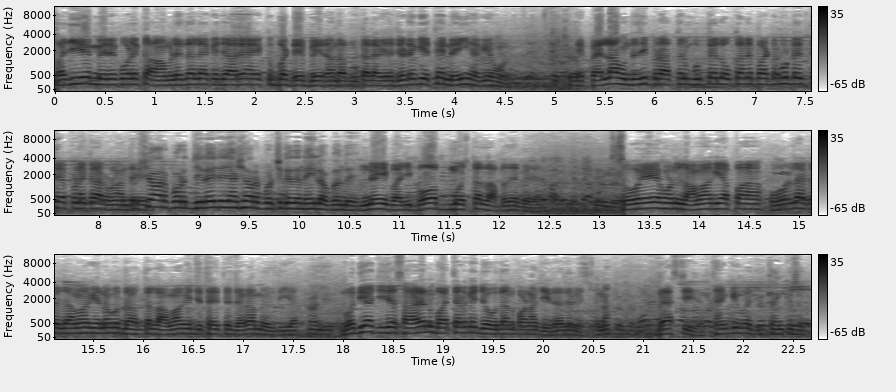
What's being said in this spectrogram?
ਭਾਜੀ ਇਹ ਮੇਰੇ ਕੋਲ ਇੱਕ ਆਮਲੇ ਦਾ ਲੈ ਕੇ ਜਾ ਰਿਹਾ ਇੱਕ ਵੱਡੇ ਬੇਰਾਂ ਦਾ ਬੂਟਾ ਲੈ ਕੇ ਜਾ ਜਿਹੜੇ ਕਿ ਇੱਥੇ ਨਹੀਂ ਹੈਗੇ ਹੁਣ। ਇਹ ਪਹਿਲਾਂ ਹੁੰਦੇ ਸੀ ਪੁਰਾਤਨ ਬੂਟੇ ਲੋਕਾਂ ਨੇ ਪੱਟ ਪੁੱਟ ਦਿੱਤੇ ਆਪਣੇ ਘਰ ਬਣਾਉਂਦੇ। ਹੁਸ਼ਿਆਰਪੁਰ ਜ਼ਿਲ੍ਹੇ 'ਚ ਜਾਂ ਹੁਸ਼ਿਆਰਪੁਰ 'ਚ ਕਿਤੇ ਨਹੀਂ ਲੱਭਣ ਦੇ ਨਹੀਂ ਭਾਜੀ ਬਹੁਤ ਮੁਸ਼ਕਲ ਲੱਭਦੇ ਪਏ ਆ। ਸੋ ਇਹ ਹੁਣ ਲਾਵਾਂਗੇ ਆਪਾਂ ਹੋਰ ਲੈ ਕੇ ਜਾਵਾਂਗੇ ਇਹਨਾਂ ਕੋਲ ਦਰਖਤ ਲਾਵਾਂਗੇ ਜਿੱਥੇ ਜਿੱਥੇ ਜਗ੍ਹਾ ਮਿਲਦੀ ਆ। ਵਧੀਆ ਚੀਜ਼ਾਂ ਸਾਰਿਆਂ ਨੂੰ ਵੱਧ ਚੜ ਕੇ ਯੋਗਦਾਨ ਪਾਉਣਾ ਚਾਹੀਦਾ ਇਹਦੇ ਵਿੱਚ ਨਾ ਬੈਸਟ ਚੀਜ਼ ਹੈ। ਥੈਂਕ ਯੂ ਭਾਜੀ। ਥੈਂਕ ਯੂ ਸਰ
